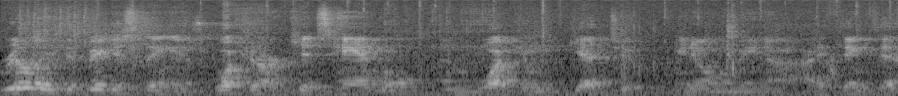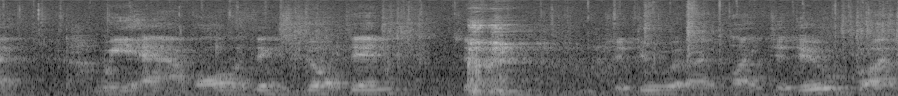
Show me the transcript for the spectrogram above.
Really, the biggest thing is what can our kids handle and what can we get to? You know, I mean, I I think that we have all the things built in to, to do what I'd like to do, but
